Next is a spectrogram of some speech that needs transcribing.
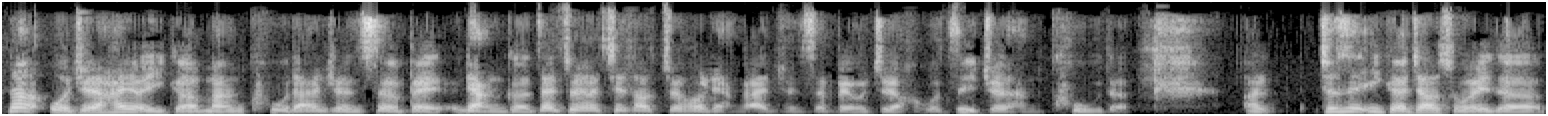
那我觉得还有一个蛮酷的安全设备，两个在最后介绍最后两个安全设备，我觉得我自己觉得很酷的，啊，就是一个叫所谓的，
